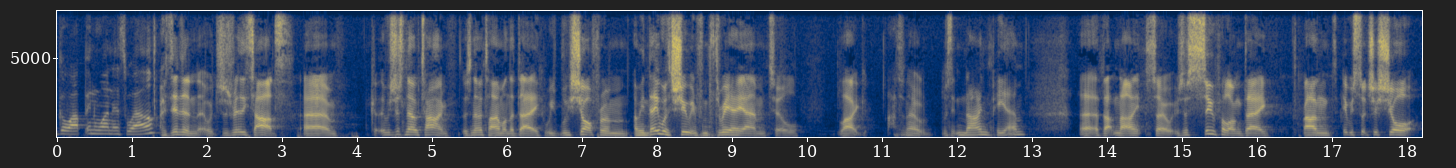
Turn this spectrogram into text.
go up in one as well? I didn't, which was really sad. Um, there was just no time. There was no time on the day. We we shot from. I mean, they were shooting from three a.m. till like I don't know. Was it nine p.m. Uh, that night? So it was a super long day, and it was such a short.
